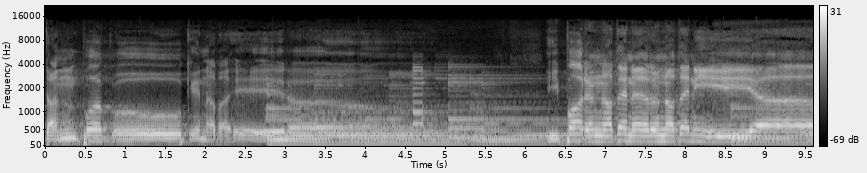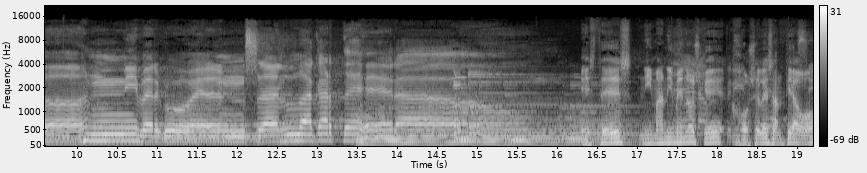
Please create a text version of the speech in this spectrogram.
Tan poco que nada era. Y por no tener no tenía ni vergüenza en la cartera. Este es ni más ni menos que José Le Santiago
